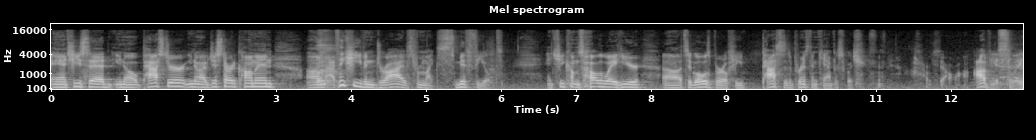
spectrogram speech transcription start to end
And she said, You know, Pastor, you know, I've just started coming. Um, I think she even drives from like Smithfield. And she comes all the way here uh, to Goldsboro. She passes the Princeton campus, which obviously.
